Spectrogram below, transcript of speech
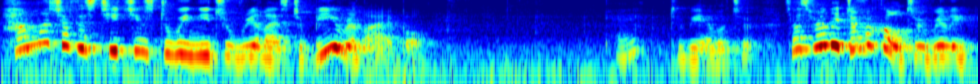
How much of his teachings do we need to realize to be reliable? Okay, to be able to. So it's really difficult to really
